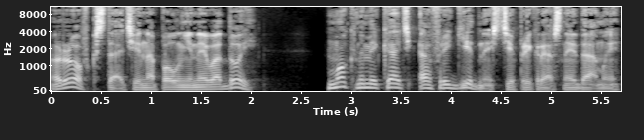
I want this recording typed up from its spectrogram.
Ров, кстати, наполненный водой, мог намекать о фригидности прекрасной дамы.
